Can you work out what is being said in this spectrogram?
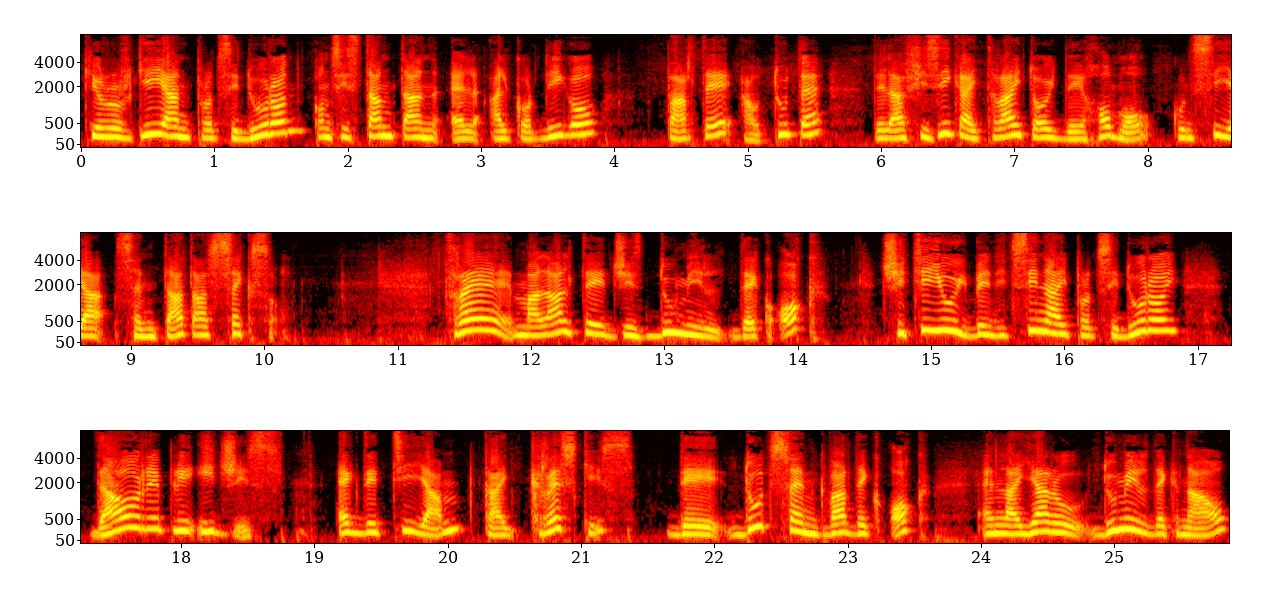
kirurgian proceduron consistantan el alcordigo parte au tute de la fisicae traitoi de homo cun sia sentata sexo. Tre malalte gis 2010 citiui medicinae proceduroi daure pli igis, ec de tiam cae crescis de ducent kvardek ok en la jaro 2019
